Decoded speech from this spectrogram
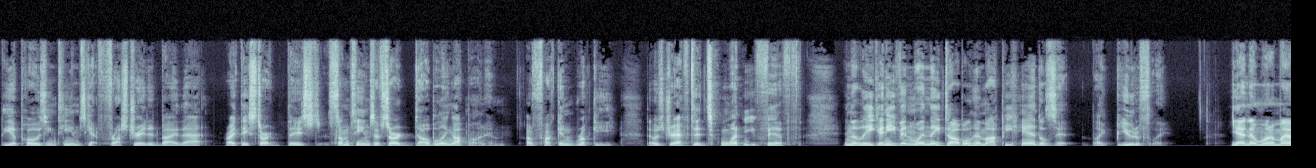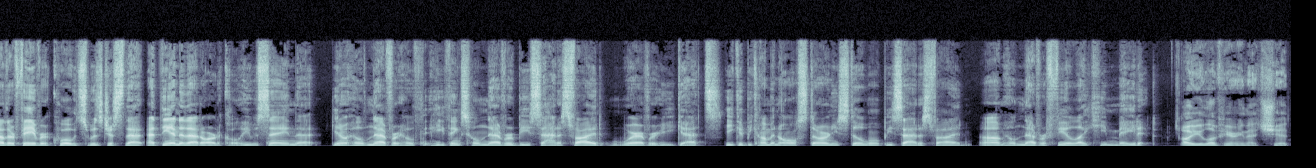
the opposing teams get frustrated by that, right? They start, they, some teams have started doubling up on him. A fucking rookie that was drafted 25th in the league. And even when they double him up, he handles it like beautifully. Yeah, and then one of my other favorite quotes was just that at the end of that article, he was saying that you know he'll never he'll he thinks he'll never be satisfied wherever he gets. He could become an all star and he still won't be satisfied. Um, he'll never feel like he made it. Oh, you love hearing that shit.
